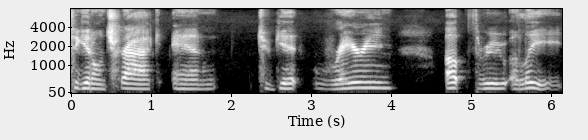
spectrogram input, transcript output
to get on track and to get raring up through a lead.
